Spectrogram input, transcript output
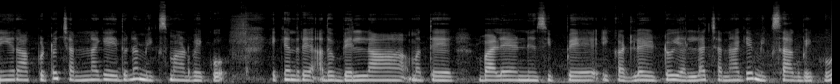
ನೀರು ಹಾಕ್ಬಿಟ್ಟು ಚೆನ್ನಾಗಿ ಇದನ್ನು ಮಿಕ್ಸ್ ಮಾಡಬೇಕು. ಏಕೆಂದರೆ ಅದು ಬೆಲ್ಲ ಮತ್ತು ಬಾಳೆಹಣ್ಣು ಸಿಪ್ಪೆ, ಈ ಕಡಲೆ ಹಿಟ್ಟು ಎಲ್ಲ ಚೆನ್ನಾಗಿ ಮಿಕ್ಸ್ ಆಗಬೇಕು.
